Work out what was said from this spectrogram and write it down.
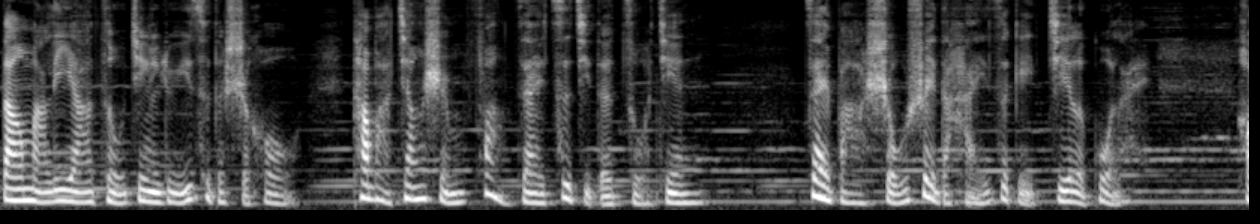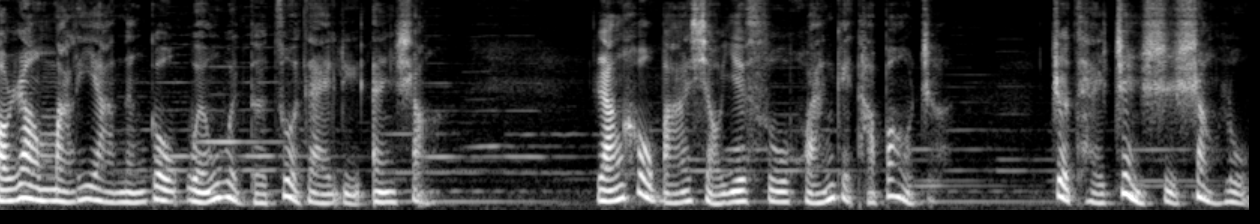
当玛利亚走进驴子的时候，他把缰绳放在自己的左肩，再把熟睡的孩子给接了过来，好让玛利亚能够稳稳地坐在驴鞍上。然后把小耶稣还给他抱着，这才正式上路。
